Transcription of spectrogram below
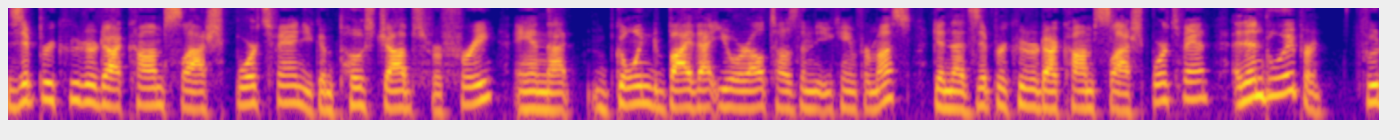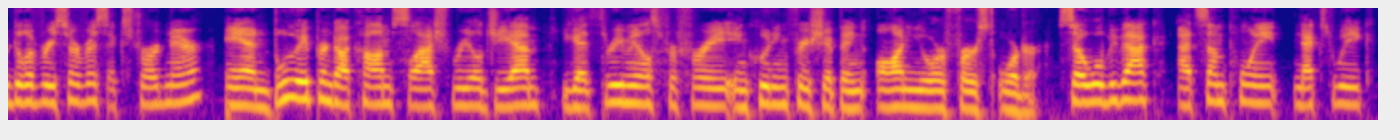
ZipRecruiter.com slash sportsfan. You can post jobs for free and that going to buy that URL tells them that you came from us. Again, that's ZipRecruiter.com slash sportsfan. And then Blue Apron food delivery service extraordinaire and blueapron.com slash realgm you get three meals for free including free shipping on your first order so we'll be back at some point next week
